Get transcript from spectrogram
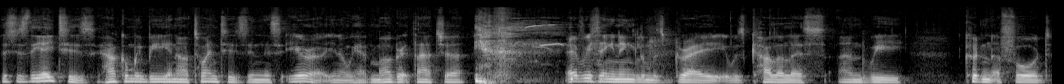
This is the 80s. How can we be in our 20s in this era?" You know, we had Margaret Thatcher. Everything in England was grey. It was colourless, and we couldn't afford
